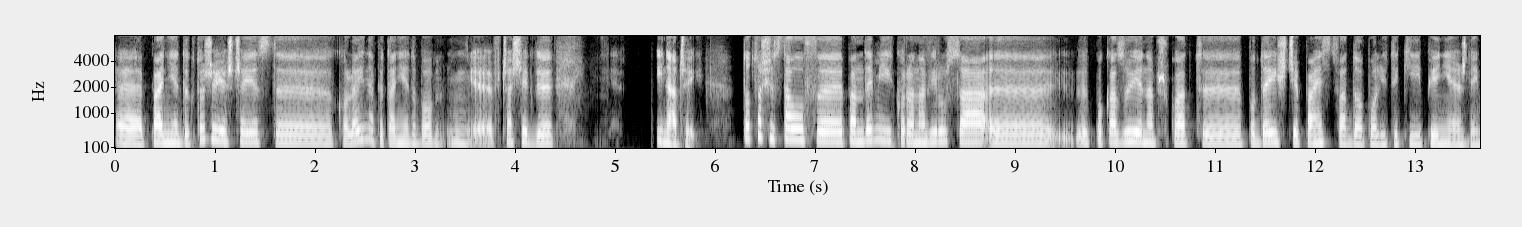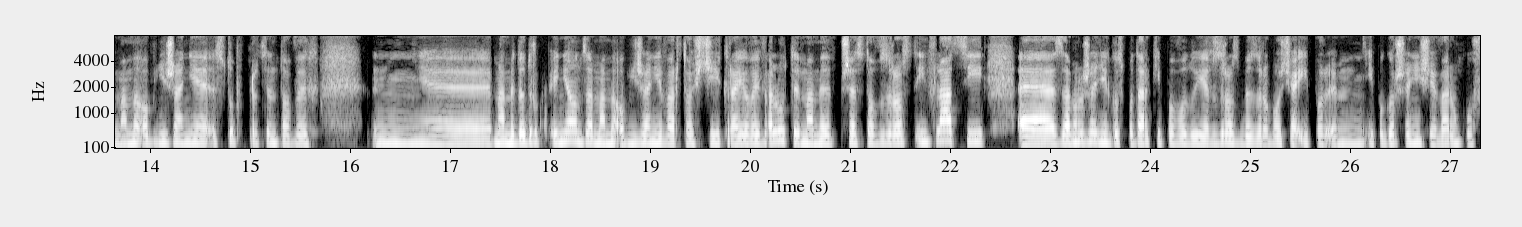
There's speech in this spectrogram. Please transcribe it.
E, panie doktorze, jeszcze jest e, kolejne pytanie, no bo mm, e, w czasie, gdy inaczej. To, co się stało w pandemii koronawirusa, y, pokazuje na przykład podejście państwa do polityki pieniężnej. Mamy obniżanie stóp procentowych, mm, mamy dodruk pieniądza, mamy obniżanie wartości krajowej waluty, mamy przez to wzrost inflacji, e, zamrożenie gospodarki powoduje wzrost bezrobocia i, i pogorszenie się warunków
